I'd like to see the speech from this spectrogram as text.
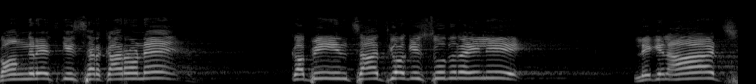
कांग्रेस की सरकारों ने कभी इन साथियों की सुध नहीं ली, लेकिन आज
